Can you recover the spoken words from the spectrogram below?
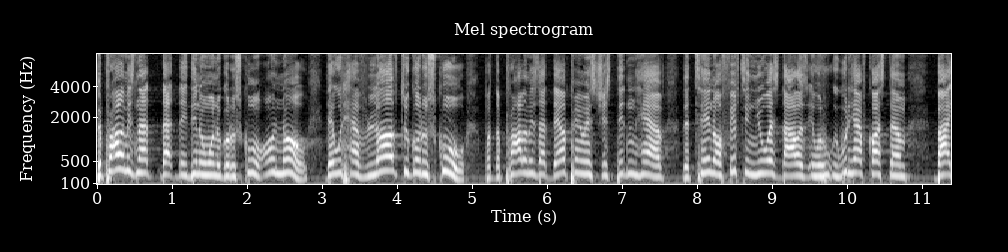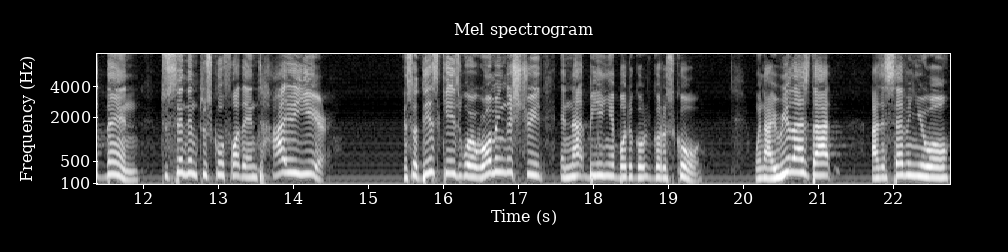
The problem is not that they didn't want to go to school. Oh no, they would have loved to go to school, but the problem is that their parents just didn't have the 10 or 15 US dollars it would, it would have cost them back then to send them to school for the entire year. And so these kids were roaming the street and not being able to go, go to school. When I realized that as a seven year old,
